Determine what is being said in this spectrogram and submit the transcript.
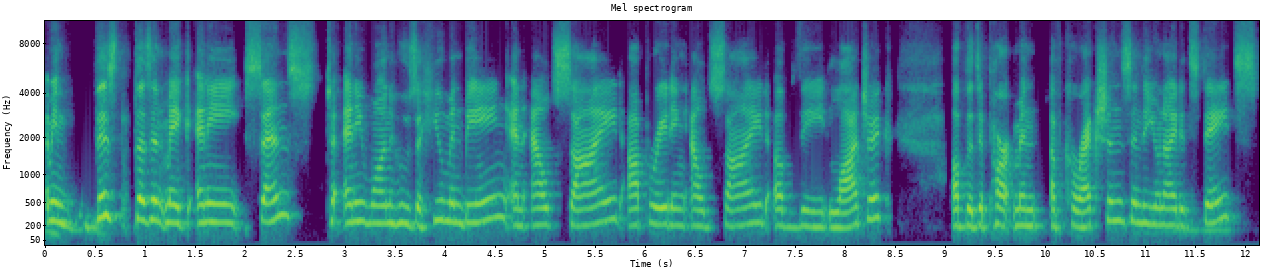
I mean, this doesn't make any sense to anyone who's a human being and outside, operating outside of the logic of the Department of Corrections in the United States.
